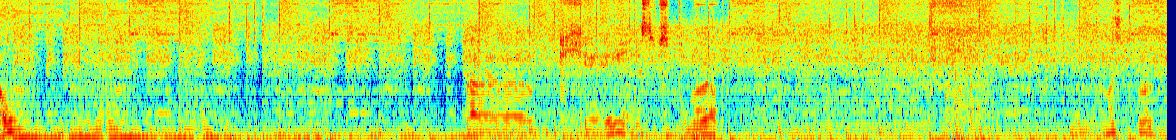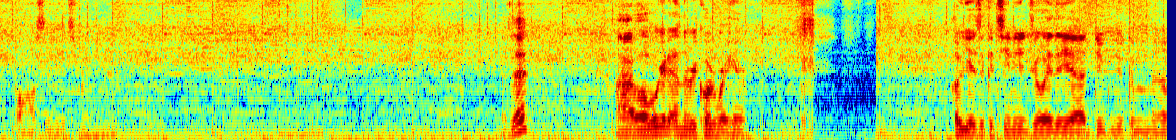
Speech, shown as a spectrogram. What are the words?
Hello? Okay, I guess it just blew it up. Hmm, What's the boss needs from here? That's it? Alright, well, we're going to end the recording right here. Hope you guys continue to enjoy the uh, Duke Nukem uh,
